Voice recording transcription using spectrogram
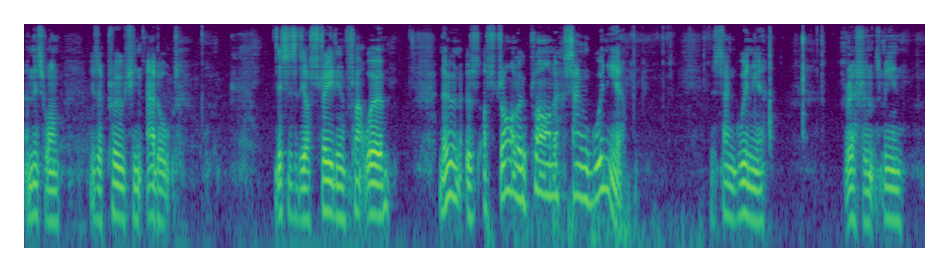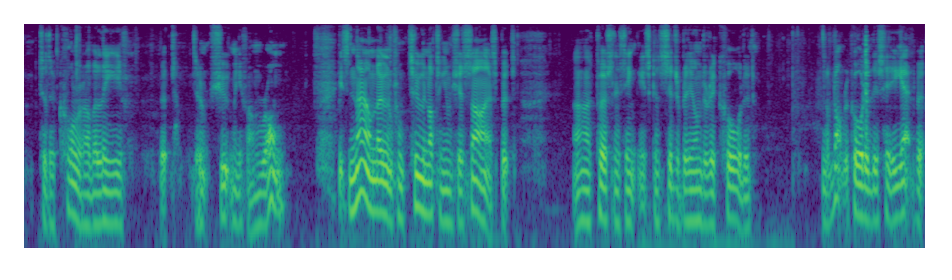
And this one is approaching adult. This is the Australian flatworm known as Australoplana sanguinea. The sanguinea reference being to the colour, I believe, but don't shoot me if I'm wrong. It's now known from two Nottinghamshire sites, but I personally think it's considerably under-recorded. I've not recorded this here yet, but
